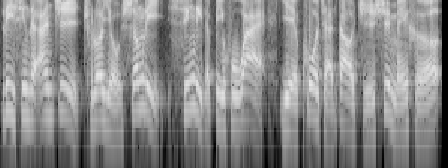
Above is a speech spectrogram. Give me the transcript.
立新的安置除了有生理、心理的庇护外，也扩展到职训媒合。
